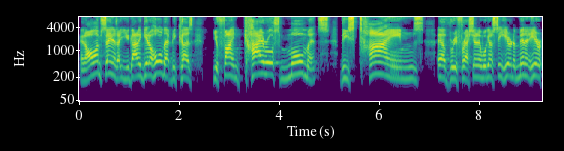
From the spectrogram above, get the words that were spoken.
And all I'm saying is that you got to get a hold of that because you find kairos moments, these times of refreshing. And we're going to see here in a minute here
